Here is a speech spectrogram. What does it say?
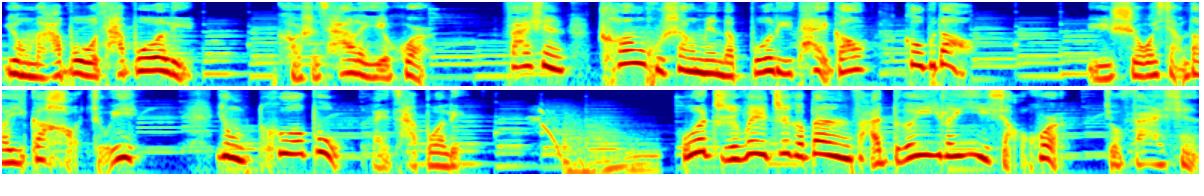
用抹布擦玻璃，可是擦了一会儿，发现窗户上面的玻璃太高，够不到。于是我想到一个好主意。用拖布来擦玻璃，我只为这个办法得意了一小会儿，就发现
